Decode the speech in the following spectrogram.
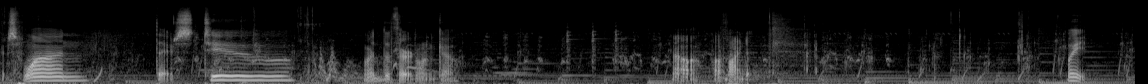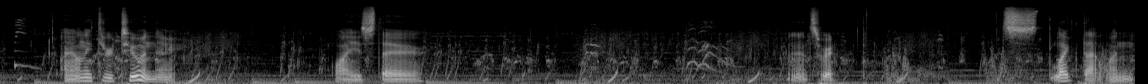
There's one. There's two. Where'd the third one go? Oh, I'll find it. Wait, I only threw two in there. Why is there... That's weird. Like that one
